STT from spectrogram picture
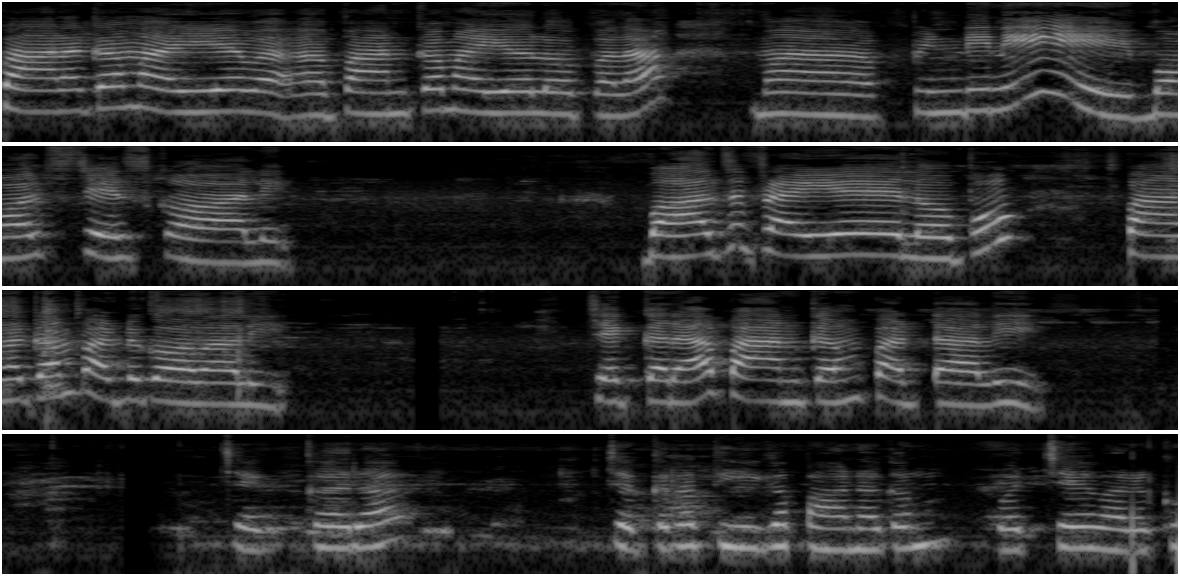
పానకం అయ్యే పానకం అయ్యే లోపల మా పిండిని బాల్స్ చేసుకోవాలి. బాల్స్ ఫ్రై అయ్యేలోపు పానకం పట్టుకోవాలి. చక్కెర పానకం పట్టాలి. చక్కెర చక్కెర తీగ పానకం వచ్చే వరకు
